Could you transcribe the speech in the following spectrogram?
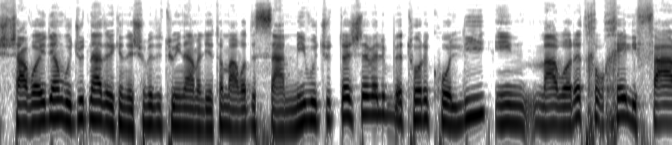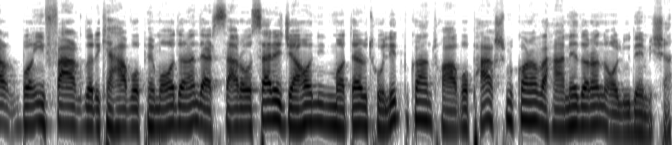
شواهدی هم وجود نداره که نشون بده تو این عملیات ها مواد سمی وجود داشته ولی به طور کلی این موارد خب خیلی فرق با این فرق داره که هواپیماها دارن در سراسر جهان این ماده رو تولید می‌کنن تو هوا پخش می‌کنن و همه دارن آلوده میشن.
